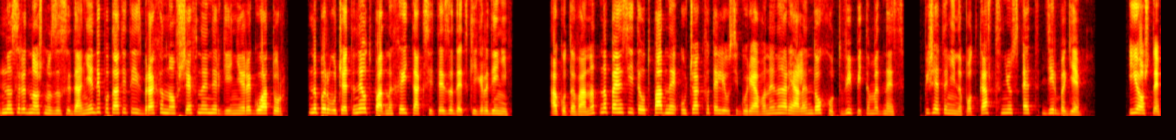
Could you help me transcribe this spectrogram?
На среднощно заседание депутатите избраха нов шеф на енергийния регулатор. На първо четене отпаднаха и таксите за детски градини. Ако таванът на пенсиите отпадне, очаквате ли осигуряване на реален доход? Ви питаме днес. Пишете ни на подкаст news.dirbg. И още.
